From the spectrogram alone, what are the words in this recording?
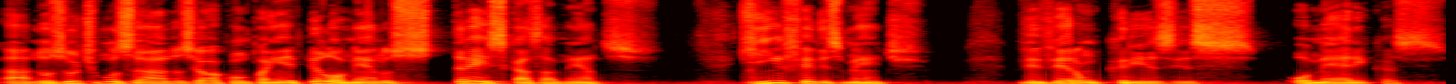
ah, nos últimos anos, eu acompanhei pelo menos três casamentos que infelizmente viveram crises homéricas.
